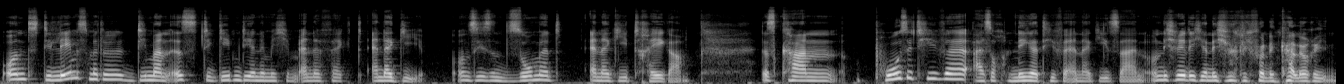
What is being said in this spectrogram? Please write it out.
Und die Lebensmittel, die man isst, die geben dir nämlich im Endeffekt Energie. Und sie sind somit Energieträger. Das kann positive als auch negative Energie sein. Und ich rede hier nicht wirklich von den Kalorien.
